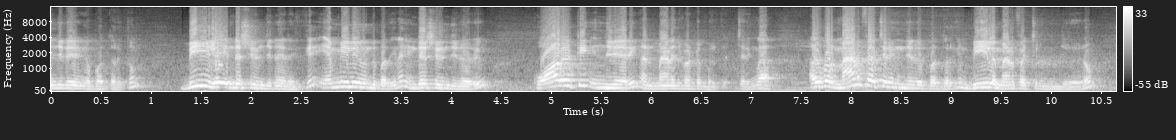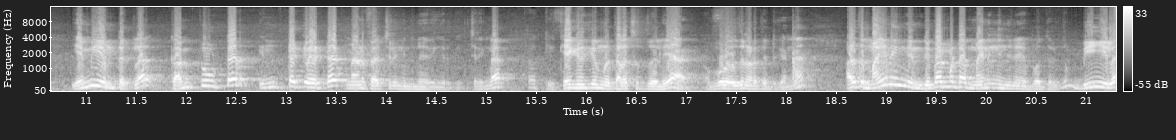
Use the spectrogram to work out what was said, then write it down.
இன்ஜினியரிங்கை பொறுத்த வரைக்கும் பிஇல இண்டஸ்ட்ரியல் இன்ஜினியரிங் இருக்கு எம்இலையும் வந்து பார்த்தீங்கன்னா industrial engineering quality engineering and மேனேஜ்மெண்ட்டும் இருக்கு சரிங்களா? அதுக்கப்புறம் மேனுஃபேக்சரிங் இன்ஜினியர் பொறுத்த வரைக்கும் பிஇல மேனுஃபேக்சரிங் இன்ஜினியரும் எம்இஎம் டெக்ல கம்ப்யூட்டர் இன்டகிரேட்டட் மேனுஃபேக்சரிங் இன்ஜினியரிங் இருக்கு சரிங்களா? கேட்கறதுக்கு உங்களுக்கு தலை சுத்துது இல்லையா? அவ்வளவு இது நடத்திட்டு இருக்காங்க. அடுத்து mining department of mining engineering பொறுத்த வரைக்கும் பிஇல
